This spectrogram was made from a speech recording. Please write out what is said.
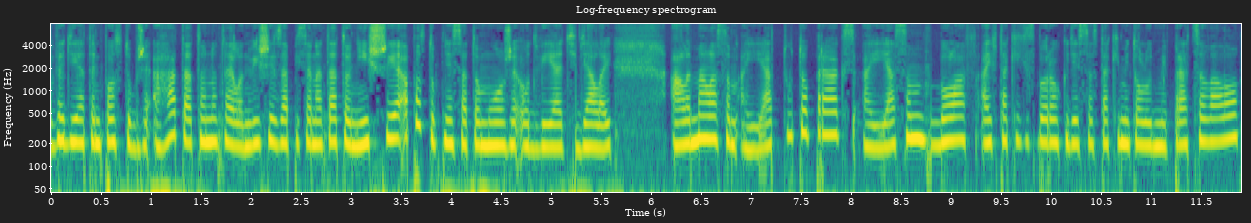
vedia ten postup, že aha, táto nota je len vyššie zapísaná, táto nižšie a postupne sa to môže odvíjať ďalej. Ale mala som aj ja túto prax, aj ja som bola aj v takých zboroch, kde sa s takýmito ľuďmi pracovalo.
